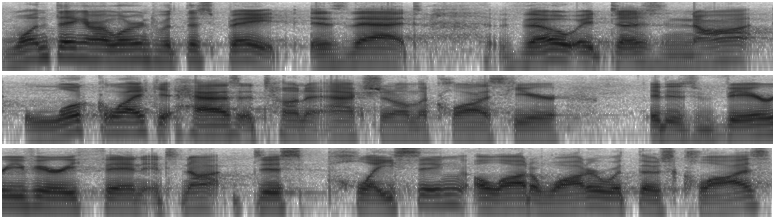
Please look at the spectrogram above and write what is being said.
one thing I learned with this bait is that though it does not look like it has a ton of action on the claws here, it is very, very thin. It's not displacing a lot of water with those claws.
